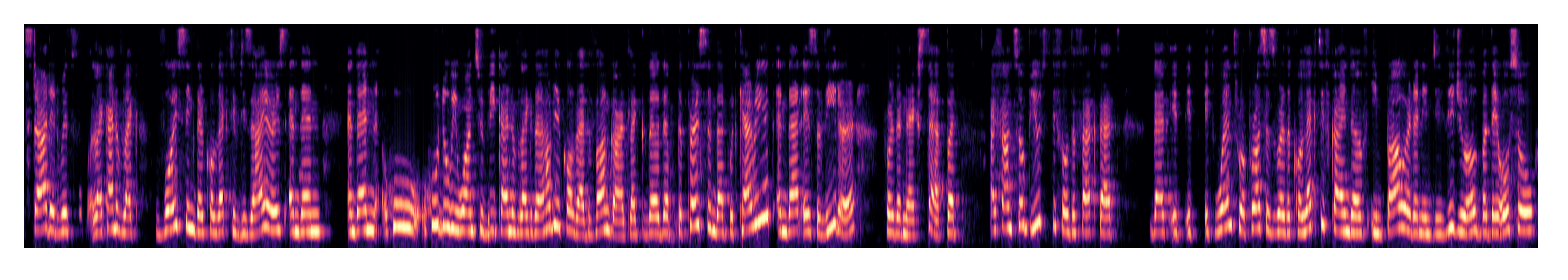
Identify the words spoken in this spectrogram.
started with like kind of like voicing their collective desires and then and then who who do we want to be kind of like the how do you call that? The vanguard like the the, the person that would carry it and that is the leader for the next step. But i found so beautiful the fact that that it, it, it went through a process where the collective kind of empowered an individual but they also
